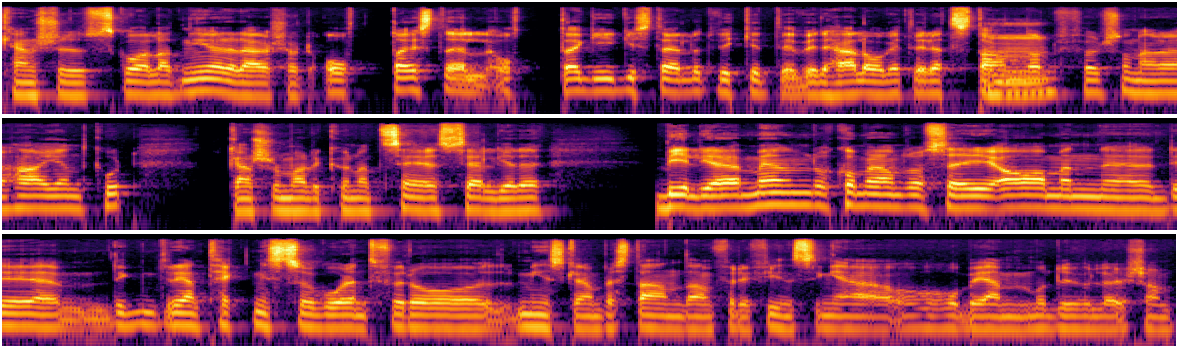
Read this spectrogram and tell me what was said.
kanske skalat ner det där och kört 8 istället, 8 gig istället, vilket vid det här laget är rätt standard Mm. för sådana här high-end kort. Kanske de hade kunnat sä- sälja det billigare, men då kommer andra och säger ja men eh, det, det, rent tekniskt så går det inte för att minska den prestandan för det finns inga HBM-moduler som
